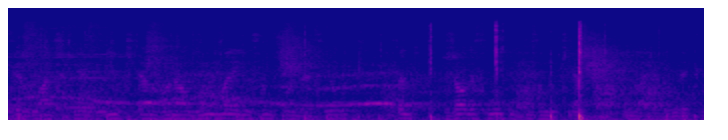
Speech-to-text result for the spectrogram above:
a fazer do lado esquerdo e o Cristiano Ronaldo no meio junto com o André Silva. Portanto, joga-se muito em função do Cristiano. E não há dúvida que,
